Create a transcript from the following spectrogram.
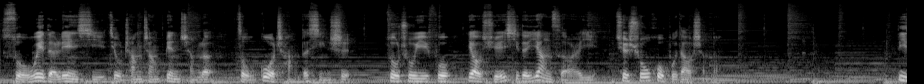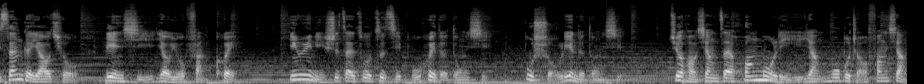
所谓的练习就常常变成了走过场的形式，做出一副要学习的样子而已，却收获不到什么。第三个要求，练习要有反馈，因为你是在做自己不会的东西，不熟练的东西。就好像在荒漠里一样摸不着方向，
